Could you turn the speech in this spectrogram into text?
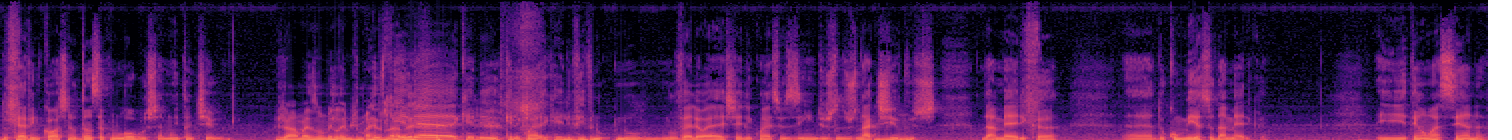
Do Kevin Costner, o Dança com Lobos, é muito antigo. Já, mas não me lembro de mais Que nada. ele, é, que, ele, que, ele conhe- que ele vive no, no, no Velho Oeste, ele conhece os índios, os nativos Uhum. da América, é, do começo da América. E tem uma cena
